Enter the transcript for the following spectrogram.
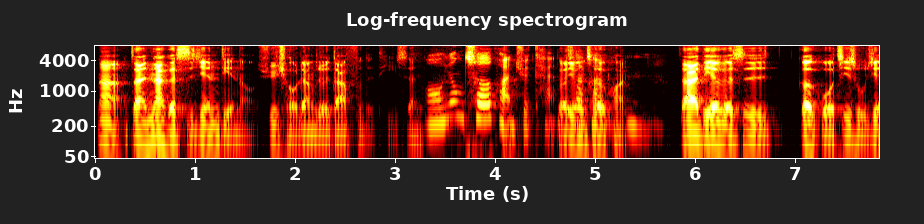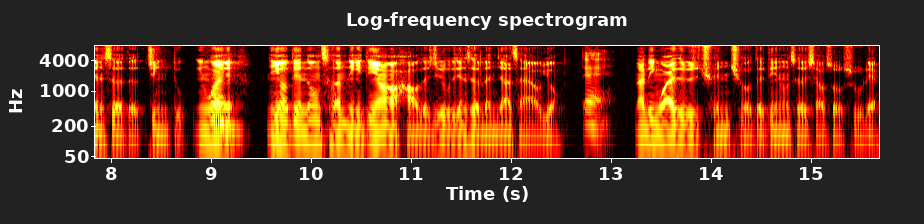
那在那个时间点哦，需求量就会大幅的提升。哦，用车款去看，对，用车款。嗯、再来第二个是各国基础建设的进度，因为你有电动车，你一定要有好的基础建设，人家才要用。对。那另外就是全球的电动车销售数量，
